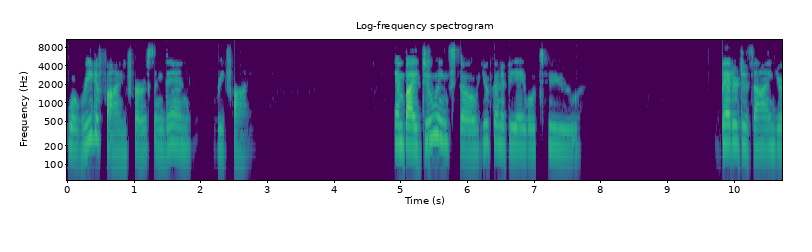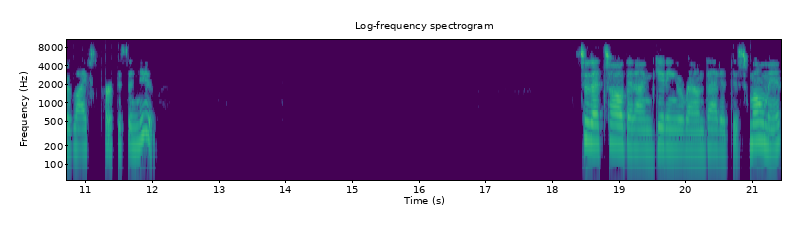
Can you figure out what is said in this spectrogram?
well redefined first and then refined. And by doing so, you're going to be able to better design your life's purpose anew. So that's all that I'm getting around that at this moment.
